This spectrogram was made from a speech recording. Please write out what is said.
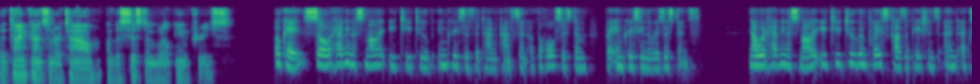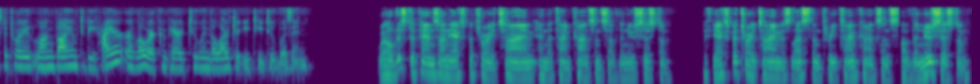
the time constant or tau of the system will increase. Okay, so having a smaller ET tube increases the time constant of the whole system by increasing the resistance. Now, would having a smaller ET tube in place cause the patient's end expiratory lung volume to be higher or lower compared to when the larger ET tube was in? Well, this depends on the expiratory time and the time constants of the new system. If the expiratory time is less than three time constants of the new system,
